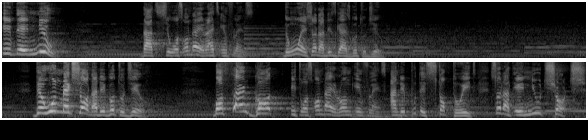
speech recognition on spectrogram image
if they knew that she was under a right influence, they won't ensure that these guys go to jail. They won't make sure that they go to jail. But thank God it was under a wrong influence and they put a stop to it so that a new church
